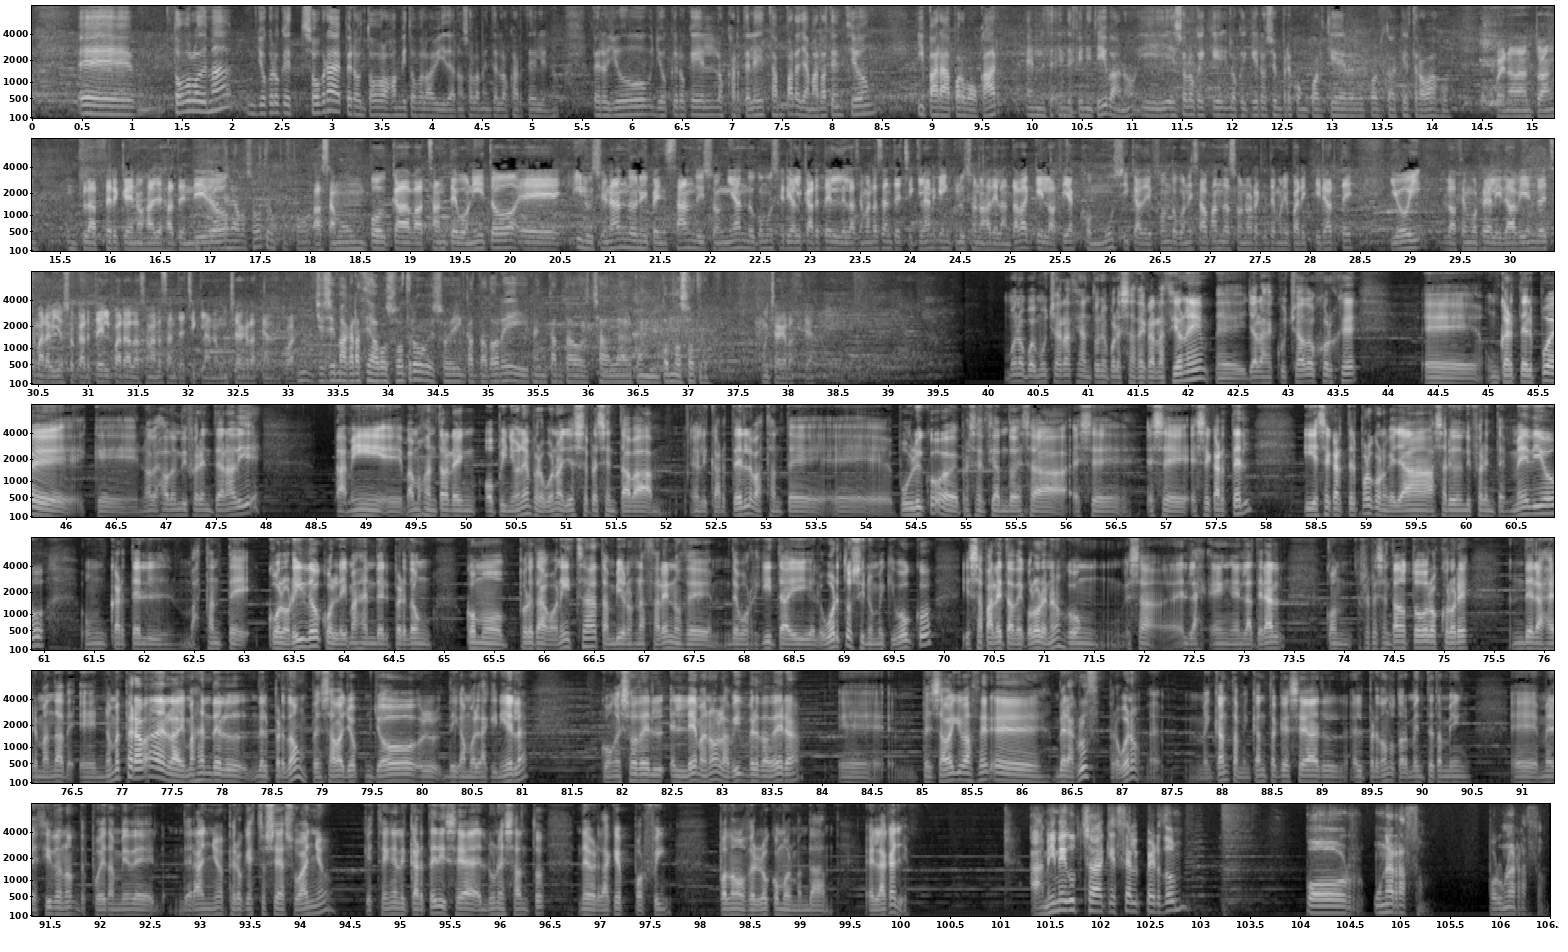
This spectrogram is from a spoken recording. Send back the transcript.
Eh, todo lo demás yo creo que sobra, pero en todos los ámbitos de la vida, no solamente en los carteles. ¿no? Pero yo, yo creo que los carteles están para llamar la atención y para provocar, en, definitiva, ¿no? Y eso es lo que, lo que quiero siempre con cualquier, cualquier trabajo. Pues nada, Antoine, un placer que nos hayas atendido. a vosotros, por favor. Pasamos un podcast bastante bonito, eh, ilusionándonos y pensando y soñando cómo sería el cartel de la Semana Santa de Chiclán, que incluso nos adelantaba que lo hacías con música de fondo, con esas bandas sonoras que te ponen para inspirarte, y hoy lo hacemos realidad viendo este maravilloso cartel para la Semana Santa de Chiclana. Muchas gracias, Antoine. Muchísimas gracias a vosotros, que sois encantadores y me ha encantado charlar con, con vosotros. Muchas gracias. Bueno, pues muchas gracias Antonio por esas declaraciones. Eh, ya las has escuchado, Jorge. Eh, un cartel, pues, que no ha dejado indiferente a nadie. A mí eh, vamos a entrar en opiniones, pero bueno, ayer se presentaba el cartel bastante público, presenciando esa, ese, ese, ese, cartel. Y ese cartel, por con el que ya ha salido en diferentes medios. Un cartel bastante colorido, con la imagen del perdón como protagonista, también los nazarenos de, Borriquita y el huerto, si no me equivoco, y esa paleta de colores, ¿no? Con esa, en, el lateral, con, representando todos los colores de las hermandades. Eh, no me esperaba la imagen del, perdón, pensaba yo, yo, digamos, la quiniela, con eso del lema, ¿no? La vid verdadera, eh, pensaba que iba a hacer eh, Veracruz, pero bueno, me encanta, me encanta que sea el, perdón totalmente también merecido, ¿no? Después también del año, espero que esto sea su año, que esté en el cartel y sea el lunes santo, de verdad que por fin podamos verlo como hermandad en la calle. A mí me gusta que sea el perdón por una razón, por una razón.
